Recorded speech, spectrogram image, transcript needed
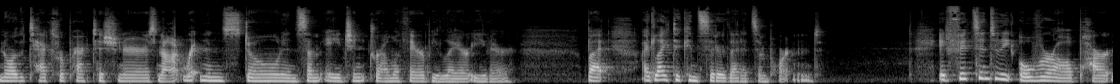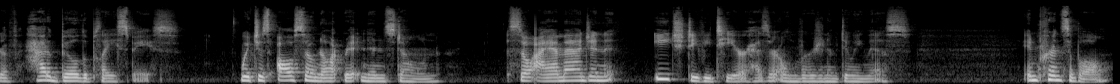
nor the text for practitioners, not written in stone in some ancient drama therapy layer either. But I'd like to consider that it's important. It fits into the overall part of how to build a play space, which is also not written in stone. So I imagine each DVTer has their own version of doing this. In principle,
